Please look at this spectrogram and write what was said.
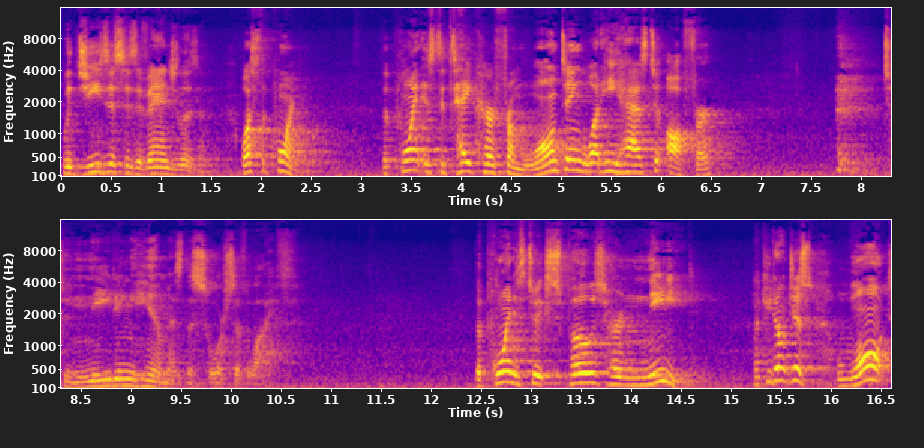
with Jesus' evangelism? What's the point? The point is to take her from wanting what he has to offer to needing him as the source of life. The point is to expose her need. Like you don't just want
